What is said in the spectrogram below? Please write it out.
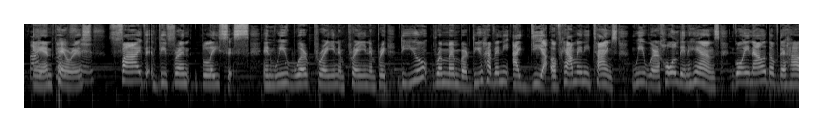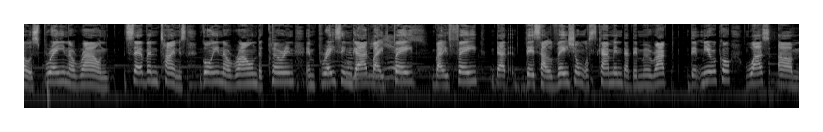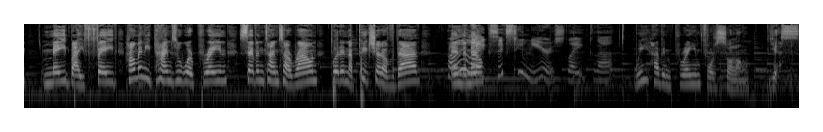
Five and Paris. Five different places, and we were praying and praying and praying. Do you remember? Do you have any idea of how many times we were holding hands, going out of the house, praying around? Seven times going around declaring and praising God by years. faith by faith that the salvation was coming, that the miracle, the miracle was um, made by faith. How many times we were praying seven times around, putting a picture of that Probably in the middle. like 16 years, like that. We have been praying for so long. Yes,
